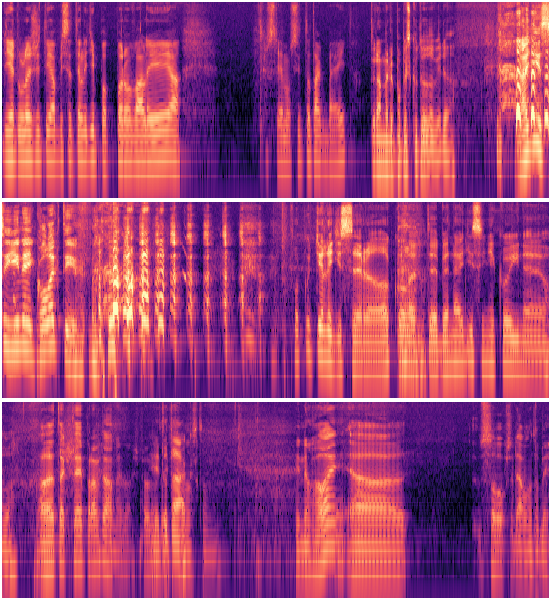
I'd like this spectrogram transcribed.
je důležité, aby se ty lidi podporovali a prostě musí to tak být. To dáme do popisku tohoto videa. Najdi si jiný kolektiv. Pokud ti lidi serou kolem tebe, najdi si někoho jiného. Ale tak to je pravda, ne? Máš pravdu Je to tak? No hele, uh, slovo předávám tobě.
